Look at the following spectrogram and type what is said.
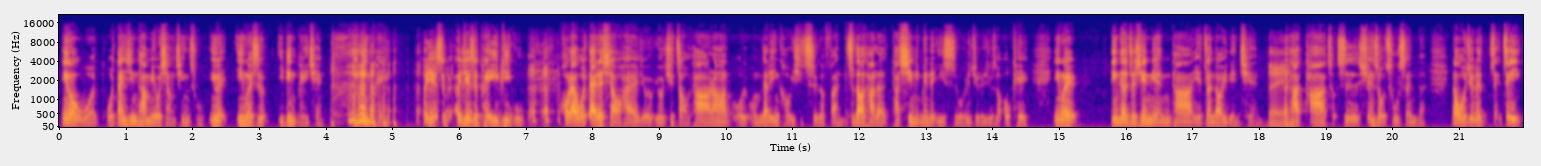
因为我我担心他没有想清楚，因为因为是一定赔钱，一定赔。而且是而且是赔一屁股。后来我带着小孩有有去找他，然后我我们在林口一起吃个饭，知道他的他心里面的意思，我就觉得就是说 OK，因为丁特这些年他也赚到一点钱，对，那他他是选手出身的，那我觉得这这一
